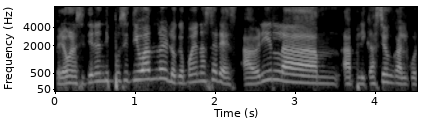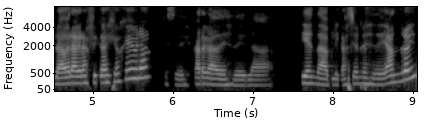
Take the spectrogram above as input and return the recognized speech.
Pero bueno, si tienen dispositivo Android, lo que pueden hacer es abrir la mm, aplicación calculadora gráfica de GeoGebra, que se descarga desde la tienda de aplicaciones de Android,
